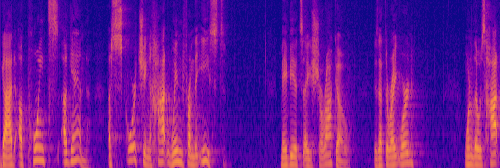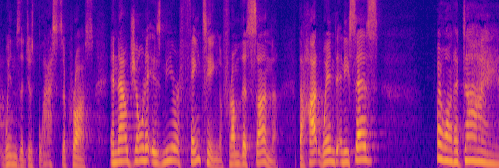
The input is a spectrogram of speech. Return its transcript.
God appoints again a scorching hot wind from the east. Maybe it's a Scirocco. Is that the right word? One of those hot winds that just blasts across. And now Jonah is near fainting from the sun, the hot wind, and he says, I want to die.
